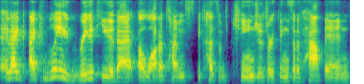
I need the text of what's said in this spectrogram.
and I, I completely agree with you that a lot of times because of changes or things that have happened,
